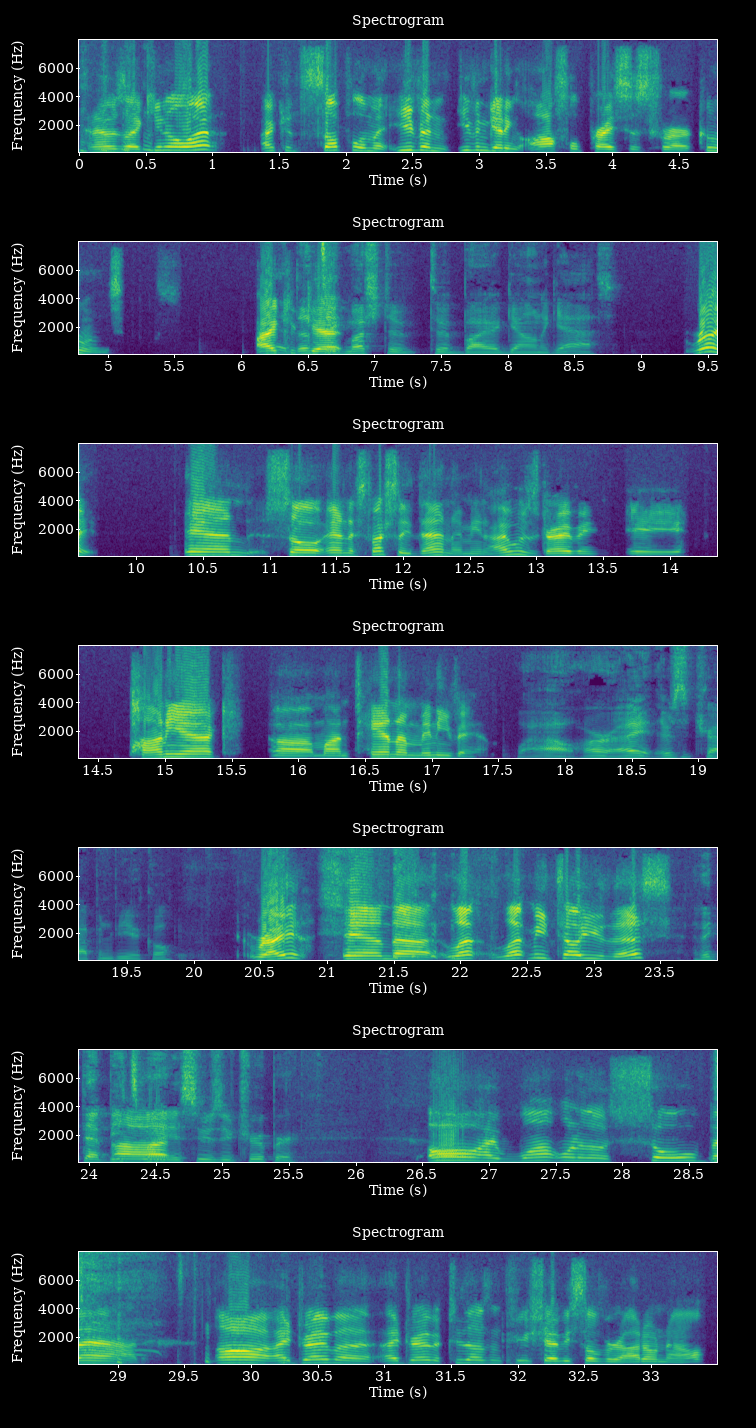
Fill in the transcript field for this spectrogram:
And I was like, you know what? I could supplement even even getting awful prices for our coons. I Yeah, it could doesn't get take much to, to buy a gallon of gas. Right. And so, and especially then, I mean, I was driving a Pontiac uh, Montana minivan, Wow. All right. There's a trapping vehicle. Right? And uh, let let me tell you this. I think that beats Uh, my Isuzu Trooper. Oh, I want one of those so bad. oh, I drive a I drive a 2003 Chevy Silverado now,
